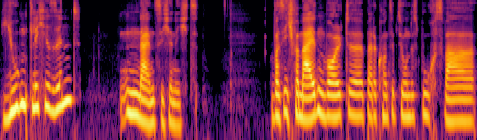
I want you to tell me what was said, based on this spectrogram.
Jugendliche sind? Nein, sicher nicht. Was ich vermeiden wollte bei der Konzeption des Buchs war,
